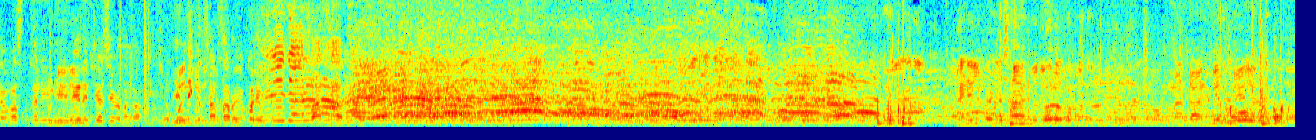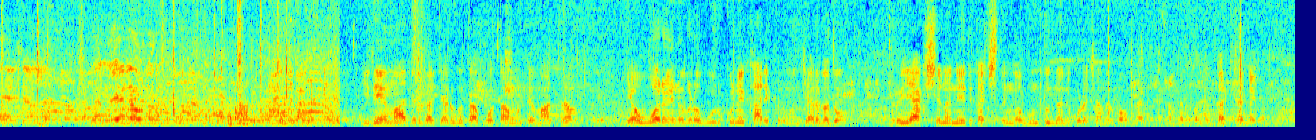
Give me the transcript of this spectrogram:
వ్యవస్థని నిర్వీర్యం చేసే విధంగా. ఎన్నిక సార్ సార్ ఎక్కువ ఇదే మాదిరిగా జరుగుతూ పోతా ఉంటే మాత్రం ఎవరైనా కూడా ఊరుకునే కార్యక్రమం జరగదు రియాక్షన్ అనేది ఖచ్చితంగా ఉంటుందని కూడా చంద్రబాబు నాయుడు సందర్భంగా గట్టిగా చెప్తారు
